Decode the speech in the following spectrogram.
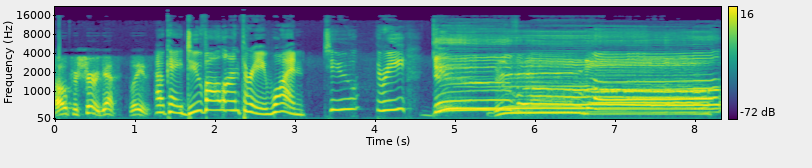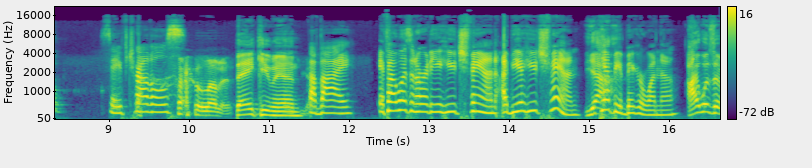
Oh, for sure. Yes, please. Okay, Duval on three. One, two, three. Duval. Safe travels. I love it. Thank you, man. bye bye. If I wasn't already a huge fan, I'd be a huge fan. Yeah. Can't be a bigger one though. I was a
